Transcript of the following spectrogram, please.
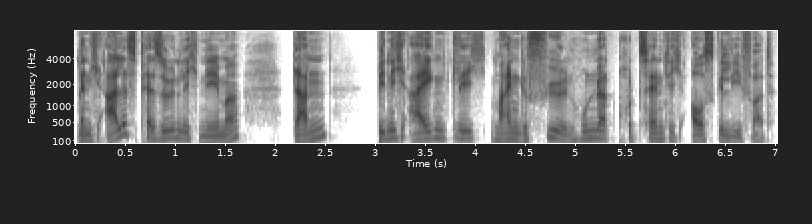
Wenn ich alles persönlich nehme, dann bin ich eigentlich meinen Gefühlen hundertprozentig ausgeliefert.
